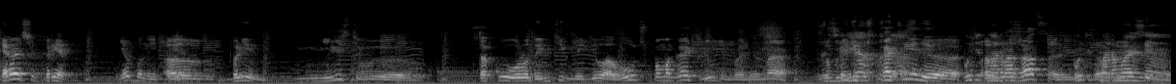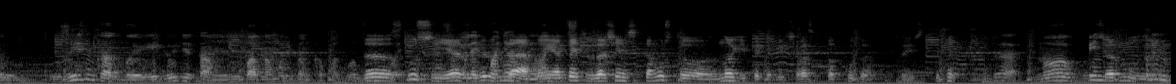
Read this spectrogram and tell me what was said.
Короче, бред. Ёбаный бред. А, Блин, не лезьте вы в такого рода интимные дела. Вы лучше помогайте людям, ну, я не знаю, Ну, чтобы люди серьезно, хотели Будет норм- размножаться. и Будет нормальная жизнь, как бы, и люди там не по одному ребенку, а по двум. Да, двоим. слушай, Это я же, говорю, понятно да, мы логично. опять возвращаемся к тому, что ноги-то, как говорится, растут откуда. То есть, Да, но пен- Всё оттуда. блин,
